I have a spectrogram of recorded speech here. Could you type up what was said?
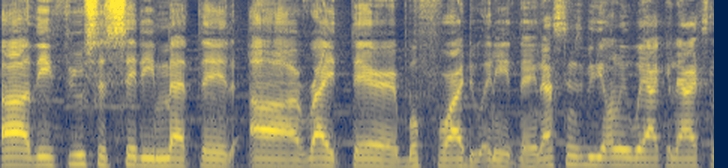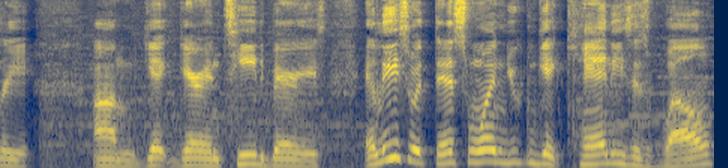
uh, the Fuchsia City method uh, right there before I do anything. That seems to be the only way I can actually um, get guaranteed berries. At least with this one, you can get candies as well.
